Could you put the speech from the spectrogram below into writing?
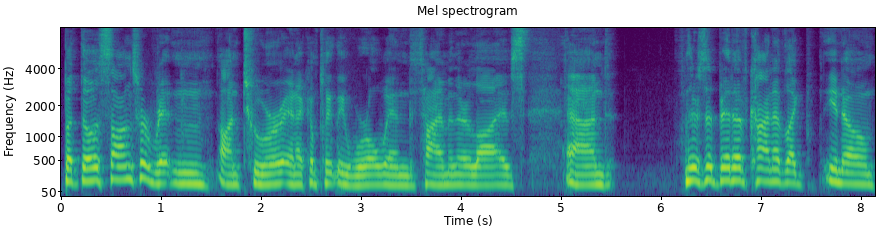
but those songs were written on tour in a completely whirlwind time in their lives and there's a bit of kind of like you know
